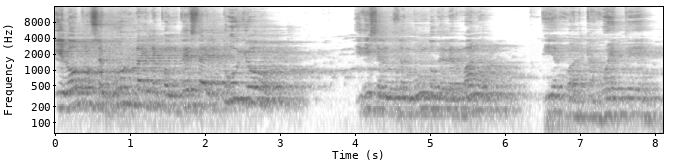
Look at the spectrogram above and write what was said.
Y el otro se burla y le contesta el tuyo. Y dicen los del mundo del hermano, viejo alcahuete.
